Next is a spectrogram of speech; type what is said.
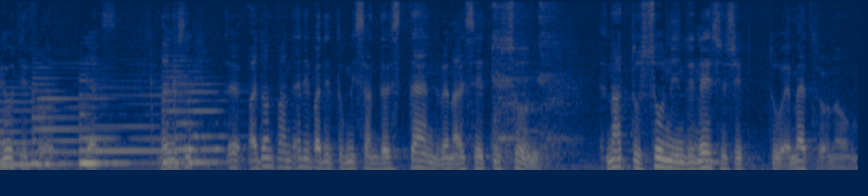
Beautiful, yes. Now you see, uh, I don't want anybody to misunderstand when I say too soon. Not too soon in relationship to a metronome.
